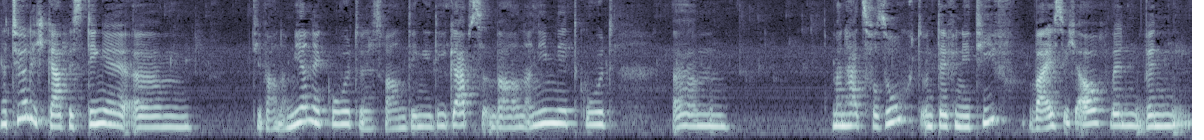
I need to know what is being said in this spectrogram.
Natürlich gab es Dinge, ähm, die waren an mir nicht gut und es waren Dinge, die gab's, waren an ihm nicht gut. Ähm, man hat es versucht und definitiv weiß ich auch, wenn, wenn,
